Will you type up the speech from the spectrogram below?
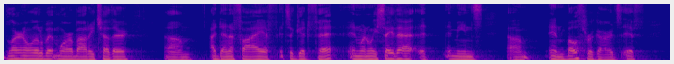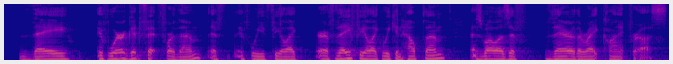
learn a little bit more about each other, um, identify if it's a good fit. And when we say that, it, it means um, in both regards. If they if we're a good fit for them, if if we feel like or if they feel like we can help them, as well as if they're the right client for us,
